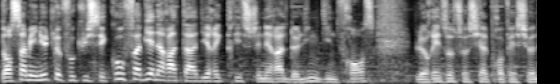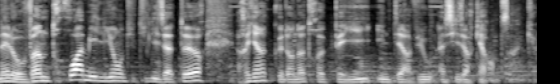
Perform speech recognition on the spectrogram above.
Dans cinq minutes, le Focus Eco, Fabienne Arata, directrice générale de LinkedIn France, le réseau social professionnel aux 23 millions d'utilisateurs rien que dans notre pays. Interview à 6h45.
